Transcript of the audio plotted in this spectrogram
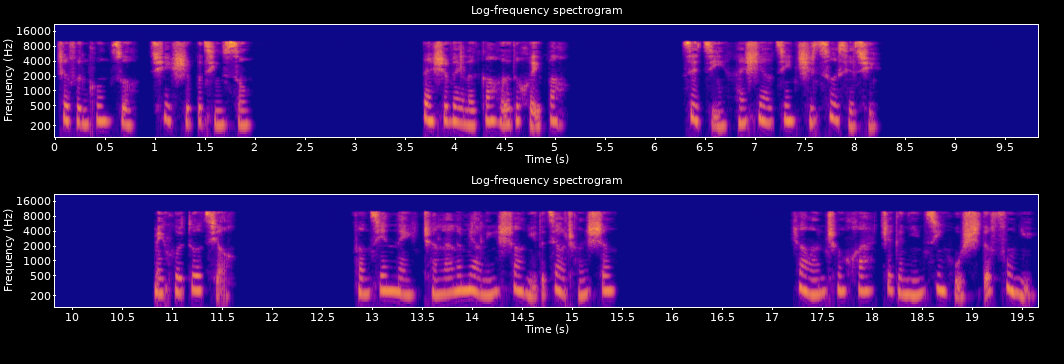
这份工作确实不轻松，但是为了高额的回报，自己还是要坚持做下去。没过多久，房间内传来了妙龄少女的叫床声，让王春花这个年近五十的妇女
